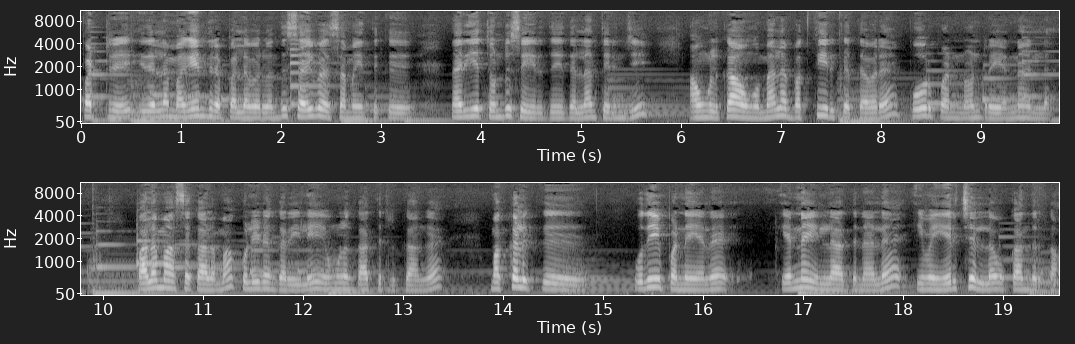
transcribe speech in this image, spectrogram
பற்று இதெல்லாம் மகேந்திர பல்லவர் வந்து சைவ சமயத்துக்கு நிறைய தொண்டு செய்கிறது இதெல்லாம் தெரிஞ்சு அவங்களுக்கு அவங்க மேலே பக்தி இருக்க தவிர போர் பண்ணணுன்ற எண்ணம் இல்லை. பல மாத காலமாக கொள்ளிடங்கரையிலே இவங்களும் காத்துட்ருக்காங்க மக்களுக்கு உதவி பண்ண எண்ணெய் எண்ணம் இல்லாததுனால இவன் எரிச்சலில் உட்காந்துருக்கான்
